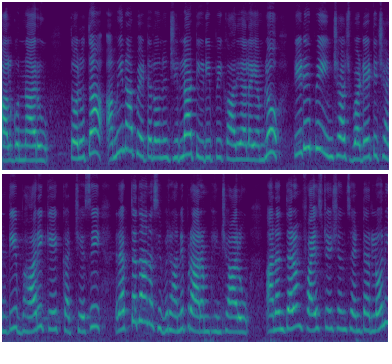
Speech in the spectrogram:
పాల్గొన్నారు. తొలుత అమీనాపేటలోని జిల్లా టీడీపీ కార్యాలయంలో టీడీపీ ఇన్ఛార్జ్ బడేటి చంటి భారీ కేక్ కట్ చేసి రక్తదాన శిబిరాన్ని ప్రారంభించారు. అనంతరం ఫైర్ స్టేషన్ సెంటర్లోని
